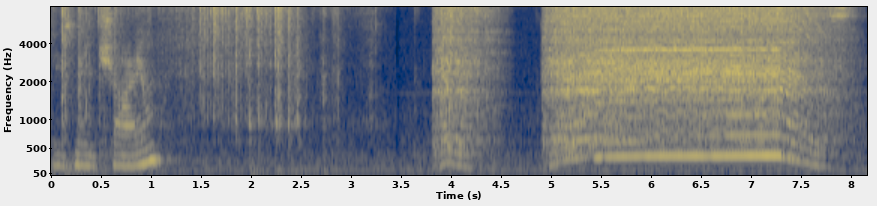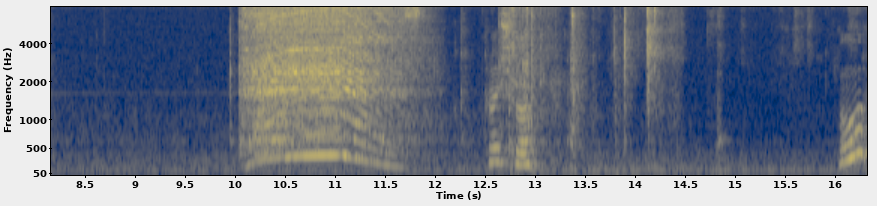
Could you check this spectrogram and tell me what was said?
І змільчаємо. Пройшло. О!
